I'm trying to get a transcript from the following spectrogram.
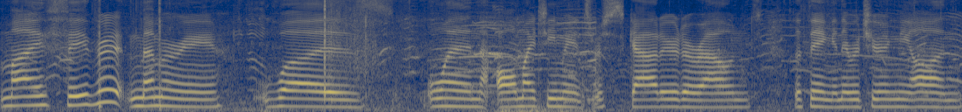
My favorite memory was when all my teammates were scattered around the thing and they were cheering me on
